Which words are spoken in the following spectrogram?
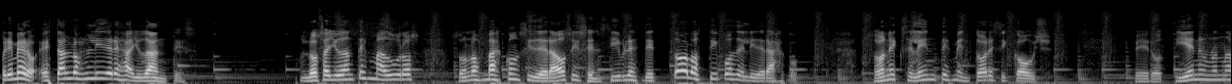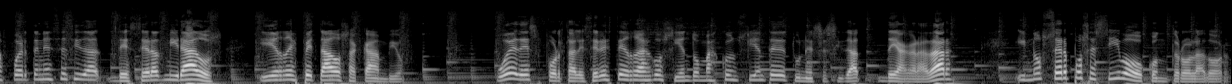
Primero, están los líderes ayudantes. Los ayudantes maduros son los más considerados y sensibles de todos los tipos de liderazgo. Son excelentes mentores y coach, pero tienen una fuerte necesidad de ser admirados y respetados a cambio. Puedes fortalecer este rasgo siendo más consciente de tu necesidad de agradar y no ser posesivo o controlador.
